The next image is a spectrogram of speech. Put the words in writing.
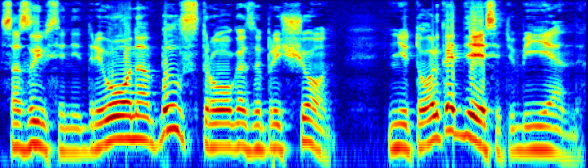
Созыв Синедриона был строго запрещен. Не только 10 убиенных,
